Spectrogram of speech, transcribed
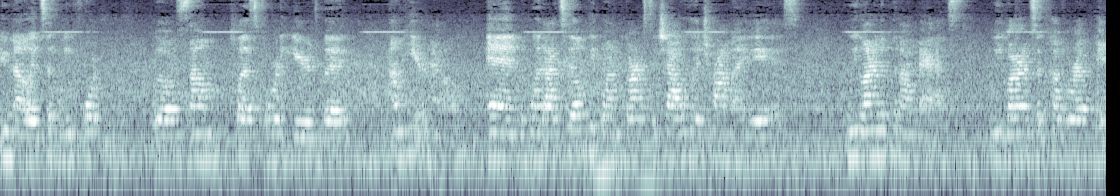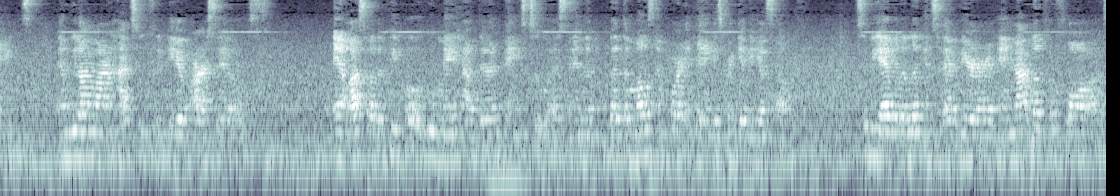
you know, it took me four, well, some plus 40 years, but I'm here now. And what I tell people in regards to childhood trauma is we learn to put on masks. We learn to cover up things. And we don't learn how to forgive ourselves. And also the people who may have done things to us. And the, but the most important thing is forgiving yourself. To be able to look into that mirror and not look for flaws,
